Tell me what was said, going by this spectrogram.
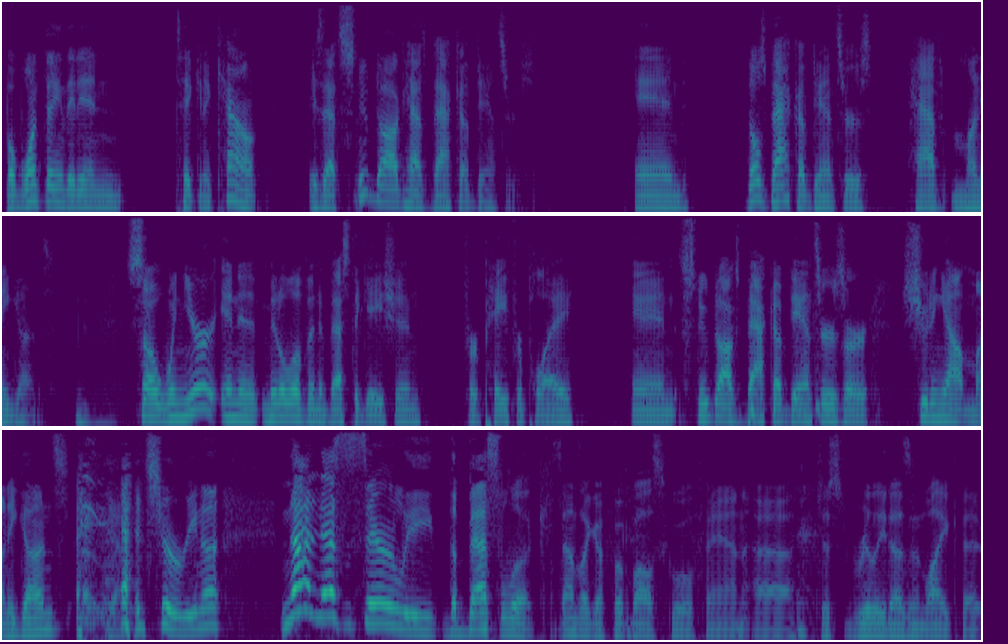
But one thing they didn't take into account is that Snoop Dogg has backup dancers. And those backup dancers have money guns. Mm-hmm. So when you're in the middle of an investigation for pay for play and Snoop Dogg's backup dancers are shooting out money guns at your arena, not necessarily the best look. sounds like a football school fan. Uh, just really doesn't like that.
